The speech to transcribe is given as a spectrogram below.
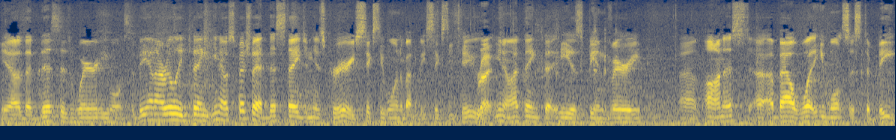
You know that this is where he wants to be, and I really think, you know, especially at this stage in his career, he's 61, about to be 62. Right. You know, I think that he is being very uh, honest uh, about what he wants us to be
